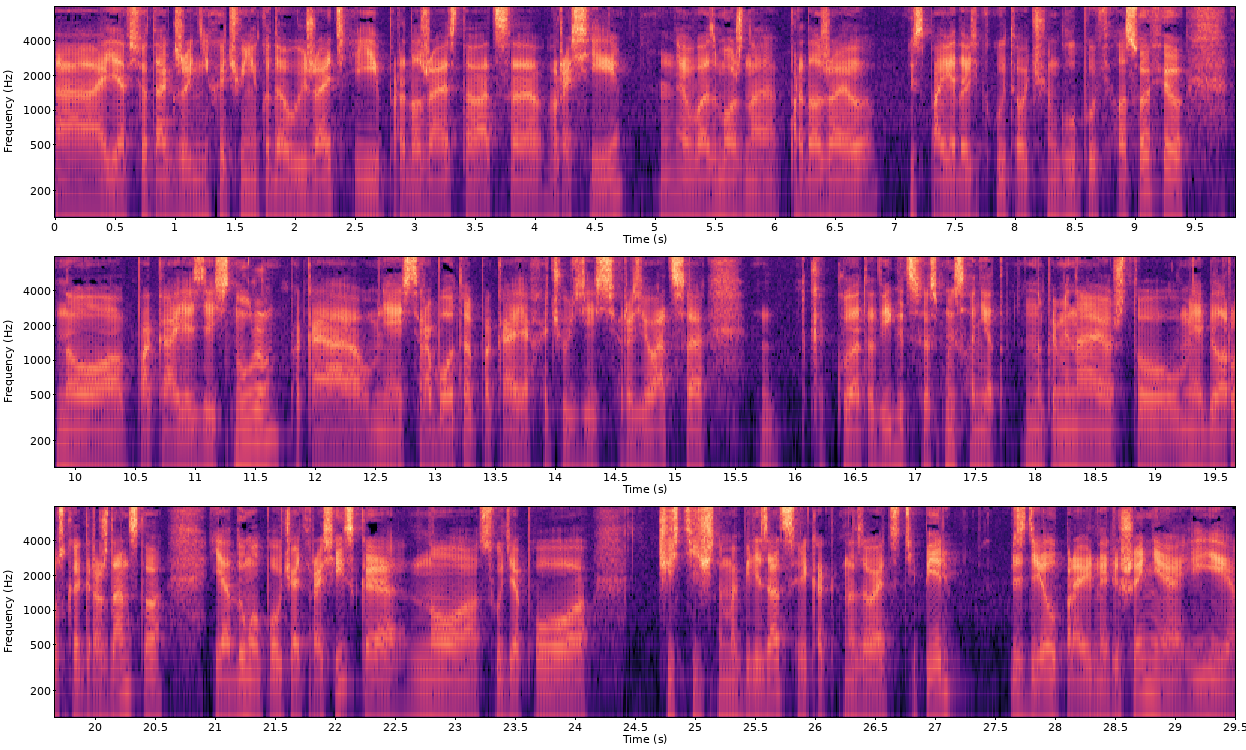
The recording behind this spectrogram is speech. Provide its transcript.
А, я все так же не хочу никуда уезжать и продолжаю оставаться в России. Возможно, продолжаю исповедовать какую-то очень глупую философию, но пока я здесь нужен, пока у меня есть работа, пока я хочу здесь развиваться, куда-то двигаться смысла нет. Напоминаю, что у меня белорусское гражданство. Я думал получать российское, но судя по частичной мобилизации, или как это называется теперь, сделал правильное решение и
